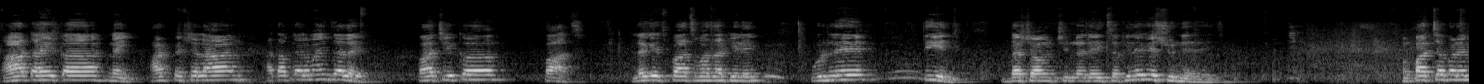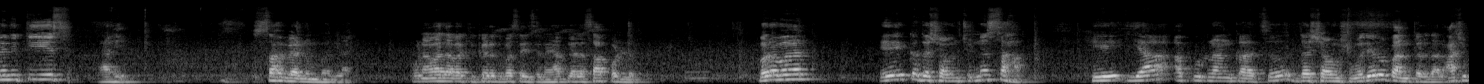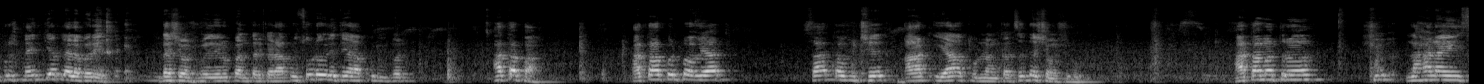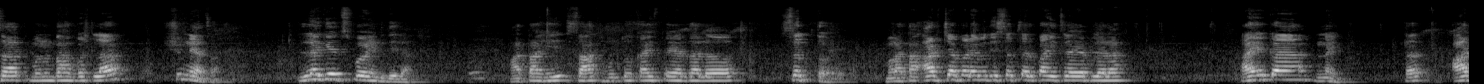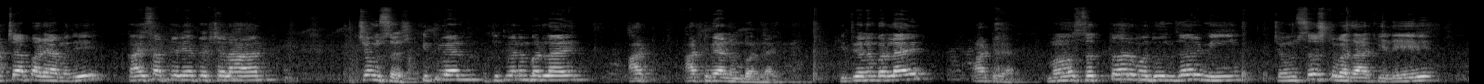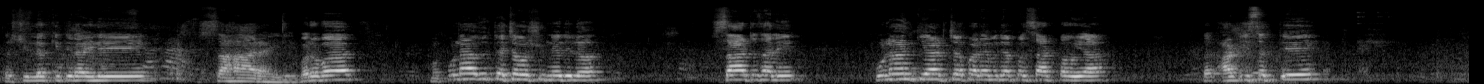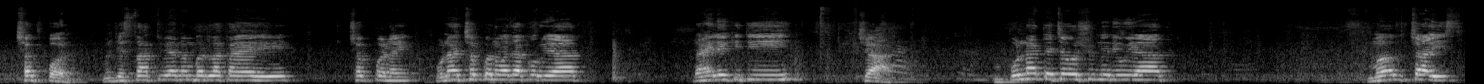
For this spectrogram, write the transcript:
आठ आहे का? नाही. आठपेक्षा लहान. आता आपल्याला माहीत झालंय. पाच एक पाच. लगेच पाच वजा केले. उरले तीन. दशांश चिन्ह द्यायचं की लगेच शून्य द्यायचं. मग पाचच्या पाड्यामध्ये तीस आहे. सहाव्या नंबरला आहे. पुन्हा वाजाबाकी करत बसायचं नाही. आपल्याला सापडलं. बरोबर? एक दशांश चिन्ह सहा. हे या अपूर्णांकाचं दशांशमध्ये रूपांतर झालं. असे प्रश्न आहेत की आपल्याला बरेच दशांशमध्ये रूपांतर करा. आपण सोडवले ते आपण पण. आता पहा. आता आपण पाहूयात सात अंशेद आठ या अपूर्णांकाचं दशांश रूप. आता मात्र शू लहान आहे सात म्हणून भाग बसला शून्याचा. लगेच पॉइंट दिला. आता हे सात होतं काय तयार झालं सत्तर. मग आता आठच्या पाड्यामध्ये सत्तर पाहायचं आहे आपल्याला. आहे का नाही? तर आठच्या पाड्यामध्ये काय सापडेल यापेक्षा लहान? चौसष्ट. कितव्या कितव्या नंबरला आहे? आठ आठव्या नंबरला आहे. कितव्या नंबरला आहे? आठव्या. मग सत्तर मधून जर मी चौसष्ट वजा केले तर शिल्लक किती राहिले? सहा राहिले. बरोबर? मग पुन्हा अजून त्याच्यावर शून्य दिलं. साठ झाले. पुन्हा आणखी आठच्या पाड्यामध्ये आपण साठ पाहूया. तर आठ सत्ते छप्पन म्हणजे सातव्या नंबरला काय आहे? छप्पन आहे. पुन्हा छप्पन वजा करूयात. राहिले किती? चार. पुन्हा त्याच्यावर शून्य देऊयात. मग चाळीस.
